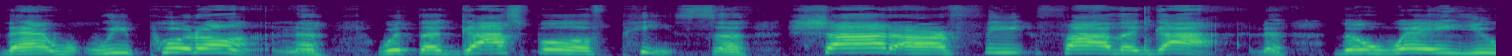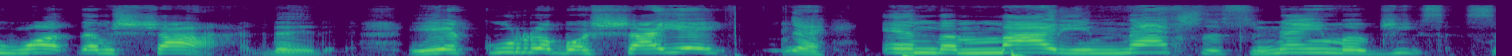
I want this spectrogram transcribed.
that we put on uh, with the gospel of peace. Uh, shod our feet, Father God, the way you want them shod. In the mighty, matchless name of Jesus,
